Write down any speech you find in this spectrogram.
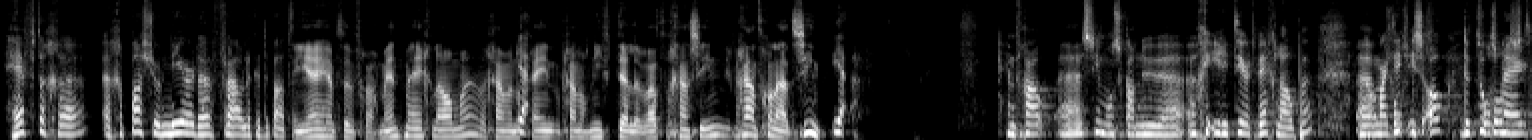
heftige, eh, gepassioneerde vrouwelijke debatten. En jij hebt een fragment meegenomen. Dan gaan we nog Ja. geen, we gaan nog niet vertellen wat we gaan zien. We gaan het gewoon laten zien. Ja, En mevrouw eh, Simons kan nu eh, geïrriteerd weglopen. Eh, Nou, maar dit is ook de mij- toekomst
